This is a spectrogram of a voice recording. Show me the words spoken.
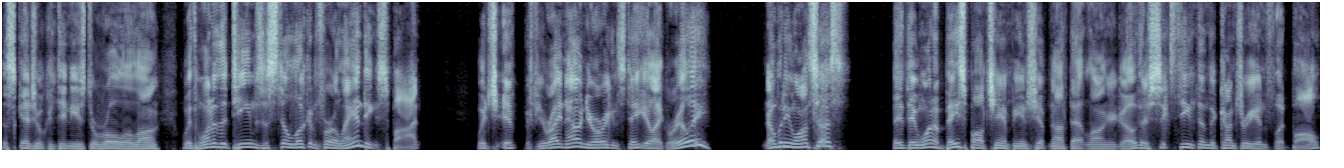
The schedule continues to roll along with one of the teams is still looking for a landing spot. Which, if, if you're right now in your Oregon State, you're like, really? Nobody wants us? They, they won a baseball championship not that long ago. They're 16th in the country in football.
